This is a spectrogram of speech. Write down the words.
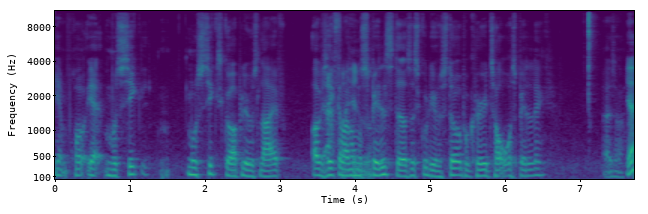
Jamen, prøv, ja, musik, musik skal opleves live, og hvis Ja, ja, ikke der var nogen helvede. spillesteder, så skulle de jo stå på Køge Torv og spille, ikke? Altså. Ja,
